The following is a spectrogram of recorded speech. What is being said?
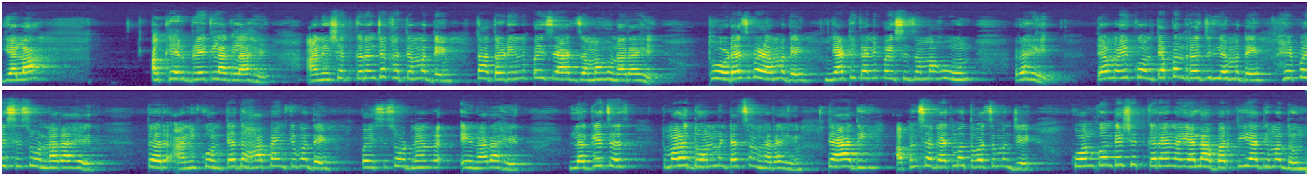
याला अखेर ब्रेक लागला आहे. आणि शेतकऱ्यांच्या खात्यामध्ये तातडीने पैसे आज जमा होणार आहे थोड्याच वेळामध्ये या ठिकाणी पैसे जमा होऊन राहील. त्यामुळे कोणत्या पंधरा जिल्ह्यामध्ये हे पैसे सोडणार आहेत? तर आणि कोणत्या दहा बँकेमध्ये पैसे सोडण्यात येणार आहेत? लगेचच तुम्हाला दोन मिनटात सांगणार आहे. त्याआधी आपण सगळ्यात महत्त्वाचं म्हणजे कोणकोणत्या शेतकऱ्यांना या लाभार्थी यादीमधून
